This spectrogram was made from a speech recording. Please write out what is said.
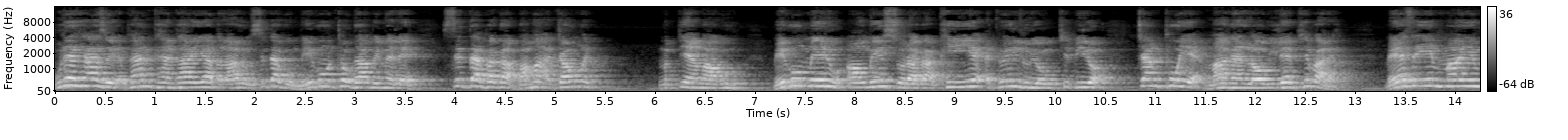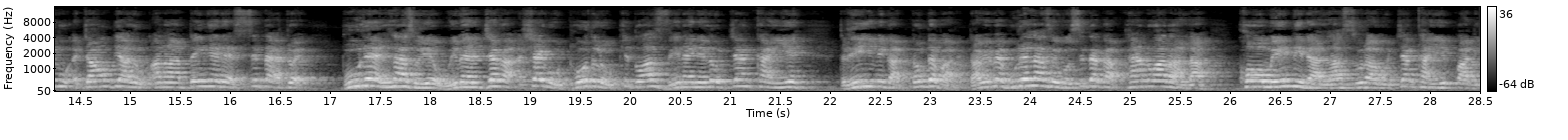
ဘူးလက်လှဆွေအဖမ်းခံထားရသလားလို့စစ်တပ်ကိုမေးခွန်းထုတ်ထားပေမဲ့လည်းစစ်တပ်ဘက်ကဘာမှအကြောင်းမပြန်ပါဘူးမေးခွန်းမေးလို့အောင်မင်းဆိုတာကခင်ရဲ့အတွင်းလူယုံဖြစ်ပြီးတော့ကြမ်းဖို့ရဲ့အမာခံ lobby လည်းဖြစ်ပါတယ်မဲစရင်မှားယွင်းမှုအကြောင်းပြလို့အာဏာသိမ်းခဲ့တဲ့စစ်တပ်အတွက်ဘူးနဲ့လှဆိုရဲ့ဝေဖန်ချက်ကအရှိုက်ကိုထိုးသလိုဖြစ်သွားစေနိုင်တယ်လို့ကြန့်ခိုင်ရေး တရင်ကြီးကတုံးတက်ပါတယ်ဒါပေမဲ့ဘူးနဲ့လှဆိုကိုစစ်တပ်ကဖမ်းသွားတာလားခေါ်မင်းနေတာလားဆိုတာကိုကြန့်ခိုင်ရေးပါတီ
